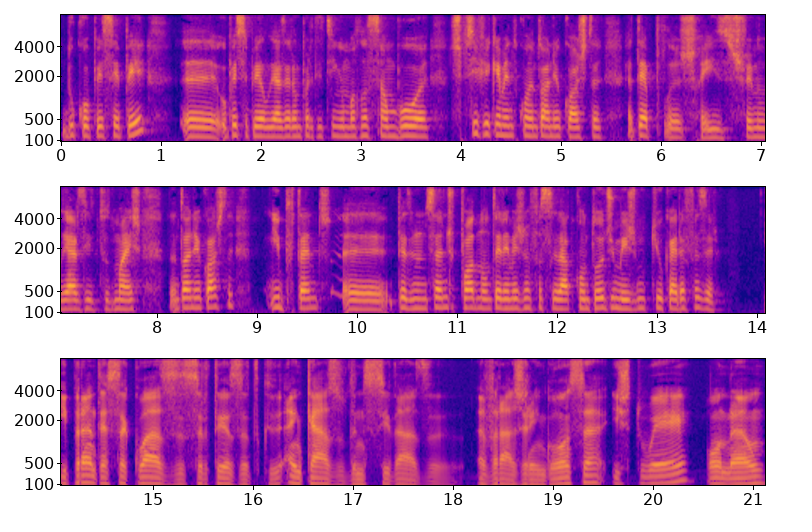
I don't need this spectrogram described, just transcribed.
do que o PCP. Eh, o PCP, aliás, era um partido que tinha uma relação boa, especificamente com António Costa, até pelas raízes familiares e tudo mais de António Costa, e, portanto, Pedro Nuno Santos pode não ter a mesma facilidade com todos, mesmo que o queira fazer. E perante essa quase certeza de que, em caso de necessidade, haverá geringonça, isto é ou não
